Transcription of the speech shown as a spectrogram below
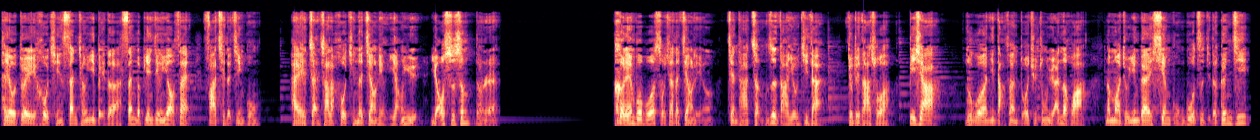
他又对后秦三城以北的三个边境要塞发起了进攻，还斩杀了后秦的将领杨玉、姚石生等人。赫连勃勃手下的将领见他整日打游击战，就对他说：“陛下，如果你打算夺取中原的话，那么就应该先巩固自己的根基，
